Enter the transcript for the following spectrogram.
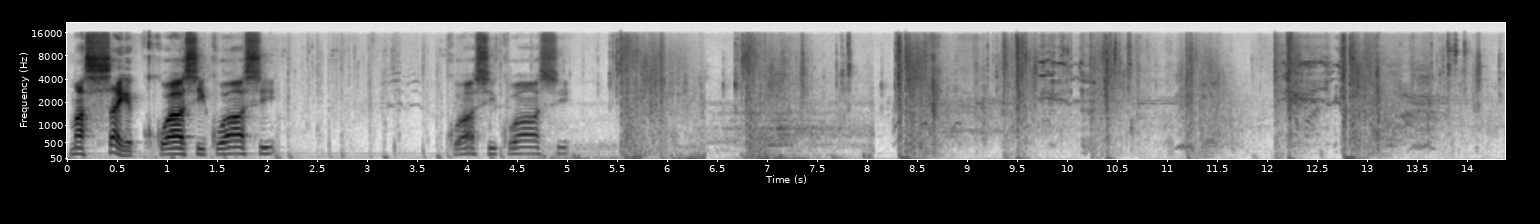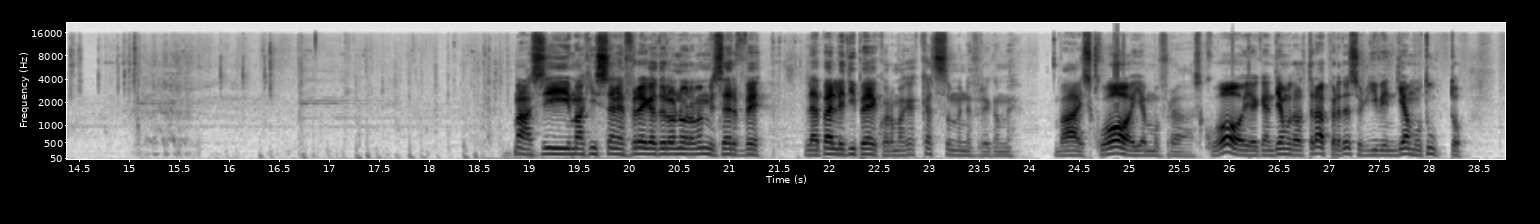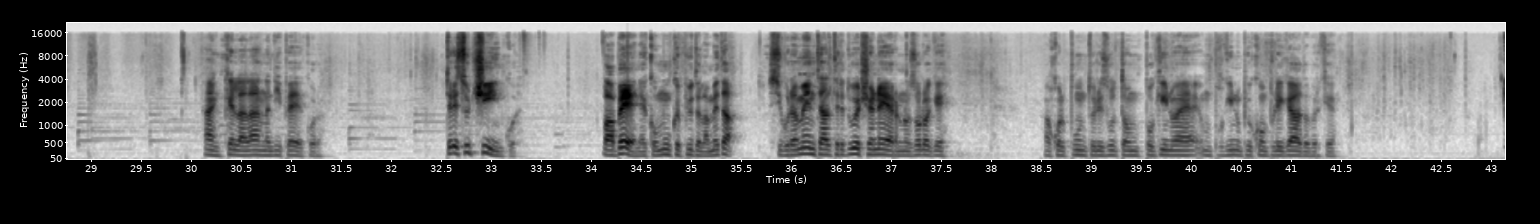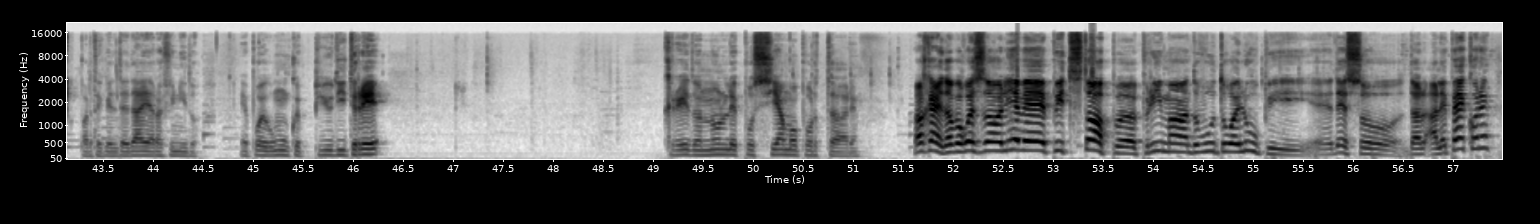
Ma sai che quasi quasi... Quasi quasi... Ma sì, ma chi se ne frega dell'onore? A me mi serve la pelle di pecora, ma che cazzo me ne frega a me? Vai, scuoiamo, fra, scuoia, che andiamo dal trapper, adesso gli vendiamo tutto. Anche la lana di pecora. 3 su 5. Va bene, comunque più della metà. Sicuramente altre due ce n'erano, solo che a quel punto risulta un pochino, eh, un pochino più complicato perché... A parte che il dead era finito. E poi comunque più di 3 credo non le possiamo portare. Ok, dopo questo lieve pit stop, prima dovuto ai lupi e adesso alle pecore,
